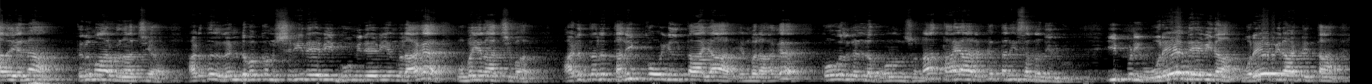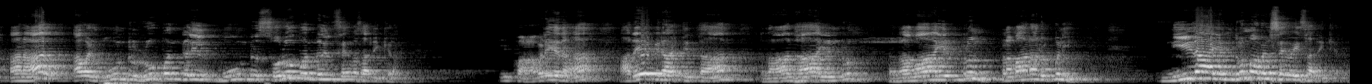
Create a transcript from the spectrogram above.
அது என்ன? திருமார்பு நாச்சியார். அடுத்தது ரெண்டு பக்கம் ஸ்ரீதேவி பூமி தேவி என்பதாக உபய நாச்சிவார் அடுத்தது தனிக்கோயில் தாயார் என்பதாக கோவில்களில் போகணும்னு சொன்னா தாயாருக்கு தனி சந்ததி இருக்கும். இப்படி ஒரே தேவிதான் ஒரே பிராட்டித்தான். ஆனால் அவள் மூன்று ரூபங்களில் மூன்று சொரூபங்களில் சேவை சாதிக்கிறாள். இப்ப அவளேதான் அதே பிராட்டித்தான் ராதா என்றும் ரமா என்றும் ரமானா ருக்மிணி நீலா என்றும் அவள் சேவை சாதிக்கிறாள்.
